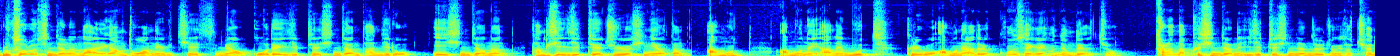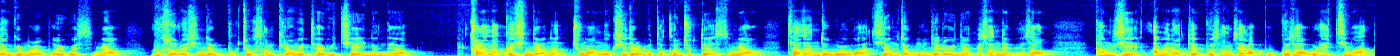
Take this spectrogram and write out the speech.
룩소르 신전은 나일강 동안에 위치해 있으며 고대 이집트의 신전 단지로 이 신전은 당시 이집트의 주요 신이었던 아문, 아문의 아내 무트, 그리고 아문의 아들 콘수에게 헌정되었죠. 카르나크 신전은 이집트 신전들 중에서 최대 규모를 보이고 있으며 룩소르 신전 북쪽 3km에 위치해 있는데요. 카르나크 신전은 중왕국 시절부터 건축되었으며 잦은 도굴과 지형적 문제로 인해 훼손되면서 당시 아멘호테프 3세가 복구 사업을 했지만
